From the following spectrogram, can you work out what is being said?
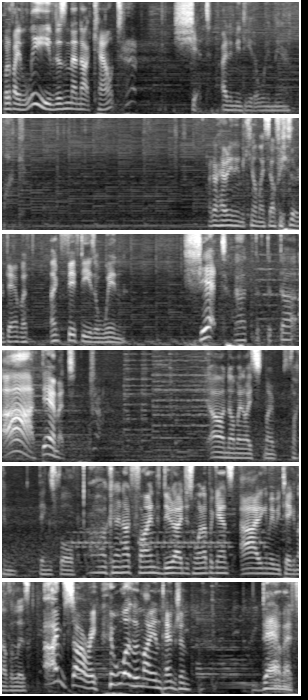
But if I leave, doesn't that not count? Shit, I didn't mean to get a win there. I don't have anything to kill myself either, damn it. I think 50 is a win. Shit! Da, da, da, ah, damn it. Oh no, my, my, my fucking thing's full. Oh, can I not find the dude I just went up against? Ah, I think it may be taken off the list. I'm sorry. It wasn't my intention. Damn it.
